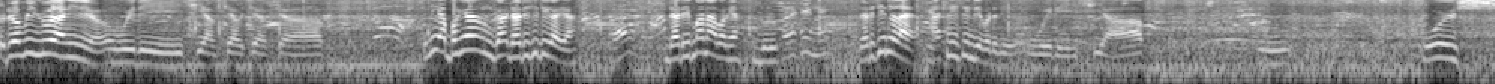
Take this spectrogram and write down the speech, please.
Dua mingguan ini ya? Widih, siap, siap, siap, siap. Ini abangnya nggak dari sini kak ya? Hah? Dari mana abangnya dulu? Dari sini. Dari sini lah, asli sini berarti. Wih, siap. Wush.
